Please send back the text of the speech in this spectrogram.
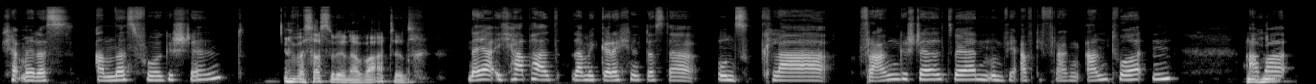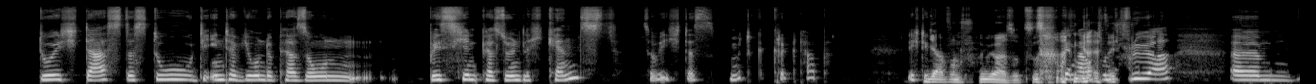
Ich habe mir das anders vorgestellt. Was hast du denn erwartet? Naja, ich habe halt damit gerechnet, dass da uns klar Fragen gestellt werden und wir auf die Fragen antworten. Mhm. Aber durch das, dass du die interviewende Person bisschen persönlich kennst, so wie ich das mitgekriegt habe. Ja, von früher sozusagen. Genau, von früher ähm,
